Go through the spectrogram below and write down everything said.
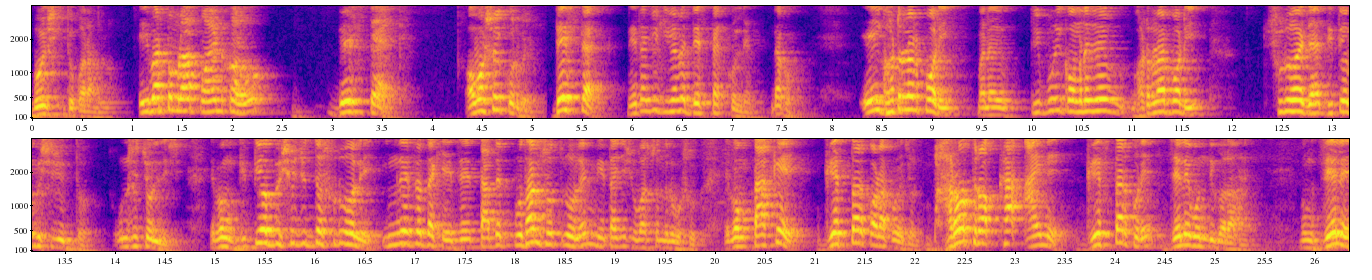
বহিষ্কৃত করা হলো। এইবার তোমরা পয়েন্ট করো দেশ ত্যাগ। অবশ্যই করবে। দেশ ত্যাগ। নেতাজি কীভাবে দেশ ত্যাগ করলেন? দেখো, এই ঘটনার পরই মানে ত্রিপুরী কংগ্রেসের ঘটনার পরই শুরু হয়ে যায় দ্বিতীয় বিশ্বযুদ্ধ, উনিশশো চল্লিশ। এবং দ্বিতীয় বিশ্বযুদ্ধ শুরু হলে ইংরেজরা দেখে যে তাদের প্রধান শত্রু হলেন নেতাজি সুভাষচন্দ্র বসু এবং তাকে গ্রেফতার করা প্রয়োজন। ভারত রক্ষা আইনে গ্রেফতার করে জেলে বন্দি করা হয় এবং জেলে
